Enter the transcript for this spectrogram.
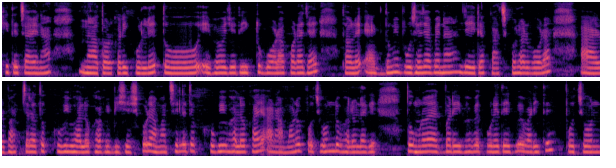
খেতে চায় না না তরকারি করলে। তো এভাবে যদি একটু বড়া করা যায়, তাহলে একদমই বোঝা যাবে না যে এটা কাঁচকলার বড়া। আর বাচ্চারা তো খুবই ভালো খাবে, বিশেষ করে আমার ছেলে তো খুবই ভালো খায় আর আমারও প্রচণ্ড ভালো লাগে। তোমরাও একবার এইভাবে করে দেখবে বাড়িতে, প্রচণ্ড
